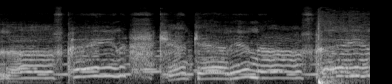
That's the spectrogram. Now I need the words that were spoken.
love pain. Can't get enough pain.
